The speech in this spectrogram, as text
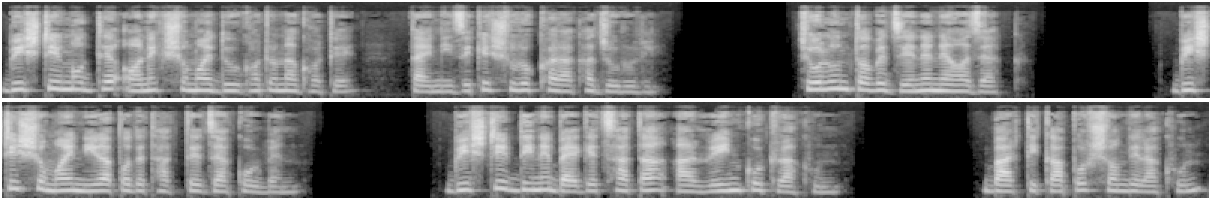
বৃষ্টির মধ্যে অনেক সময় দুর্ঘটনা ঘটে, তাই নিজেকে সুরক্ষা রাখা জরুরি। চলুন তবে জেনে নেওয়া যাক। বৃষ্টির সময় নিরাপদে থাকতে যা করবেন। বৃষ্টির দিনে ব্যাগে ছাতা আর রেইনকোট রাখুন। বাড়তি কাপড় সঙ্গে রাখুন,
